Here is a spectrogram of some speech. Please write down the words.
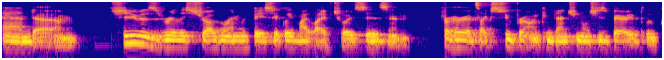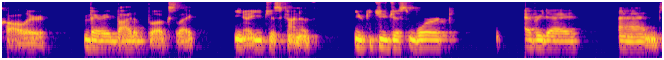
and um, she was really struggling with basically my life choices and for her, it's like super unconventional. She's very blue collar, very by the books. Like, you know, you just kind of you you just work every day and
